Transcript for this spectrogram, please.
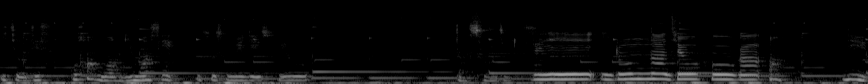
以上です。ご飯はありません。おすすめですよ。だそうです。えー、いろんな情報がいっ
